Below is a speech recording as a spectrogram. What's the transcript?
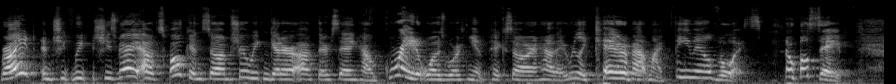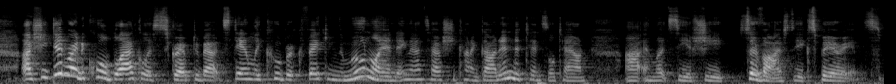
right? And she, we, she's very outspoken, so I'm sure we can get her out there saying how great it was working at Pixar and how they really cared about my female voice. So we'll see. Uh, she did write a cool Blacklist script about Stanley Kubrick faking the moon landing. That's how she kind of got into Tinseltown. Uh, and let's see if she survives the experience.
